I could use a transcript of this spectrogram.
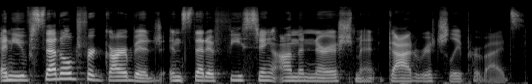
and you've settled for garbage instead of feasting on the nourishment God richly provides.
